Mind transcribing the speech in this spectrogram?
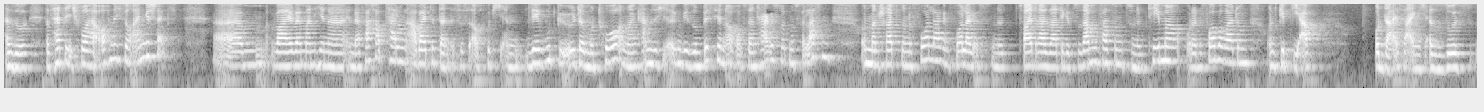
Also das hatte ich vorher auch nicht so eingeschätzt. Ähm, weil wenn man hier in der, Fachabteilung arbeitet, dann ist es auch wirklich ein sehr gut geölter Motor und man kann sich irgendwie so ein bisschen auch auf seinen Tagesrhythmus verlassen und man schreibt so eine Vorlage. Eine Vorlage ist eine zwei-, dreiseitige Zusammenfassung zu einem Thema oder eine Vorbereitung und gibt die ab. Und da ist er eigentlich, also so ist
